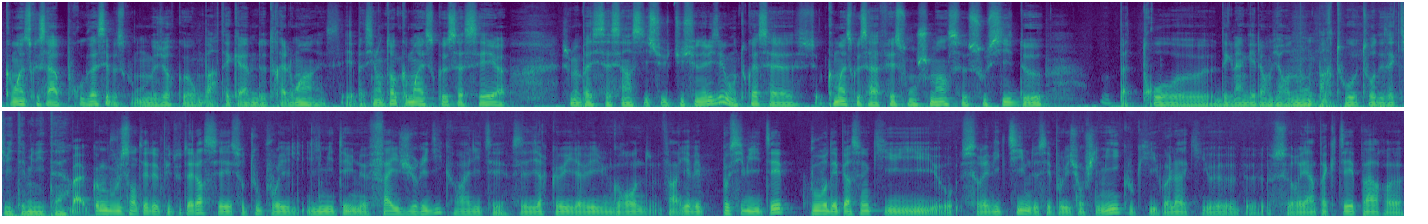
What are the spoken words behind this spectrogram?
comment est-ce que ça a progressé? Parce qu'on mesure qu'on partait quand même de très loin, c'est pas si longtemps. Comment est-ce que ça s'est, euh, je ne sais même pas si ça s'est institutionnalisé, ou en tout cas, comment est-ce que ça a fait son chemin, ce souci de pas trop euh, déglinguer l'environnement partout autour des activités militaires bah, Comme vous le sentez depuis tout à l'heure, c'est surtout pour limiter une faille juridique en réalité. C'est-à-dire qu'il y avait une grande, enfin, il y avait possibilité pour des personnes qui seraient victimes de ces pollutions chimiques ou qui, voilà, qui euh, seraient impactées par euh,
